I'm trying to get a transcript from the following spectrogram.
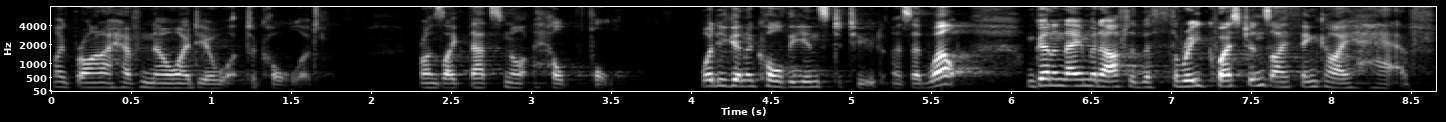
like, Brian, I have no idea what to call it. Brian's like, that's not helpful. What are you going to call the Institute? I said, well, I'm going to name it after the three questions I think I have.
